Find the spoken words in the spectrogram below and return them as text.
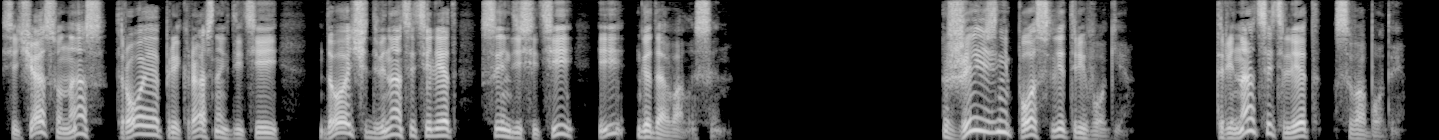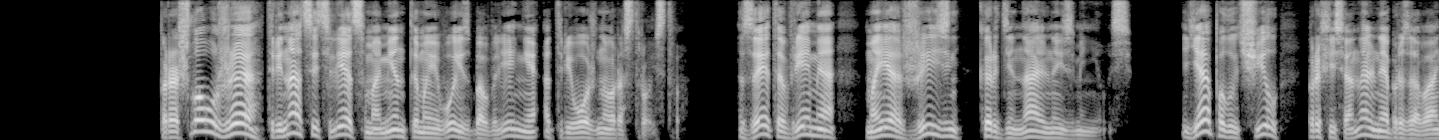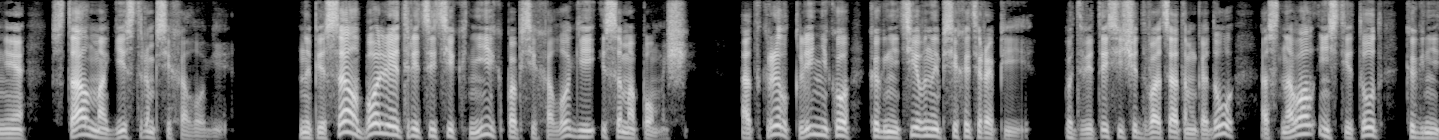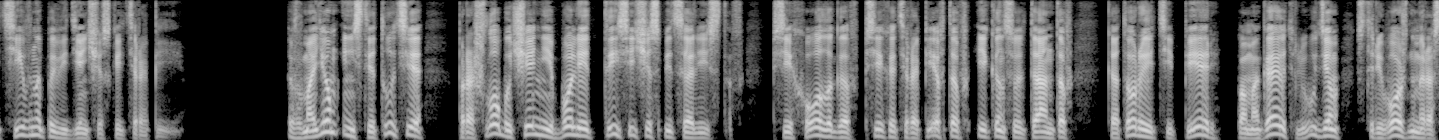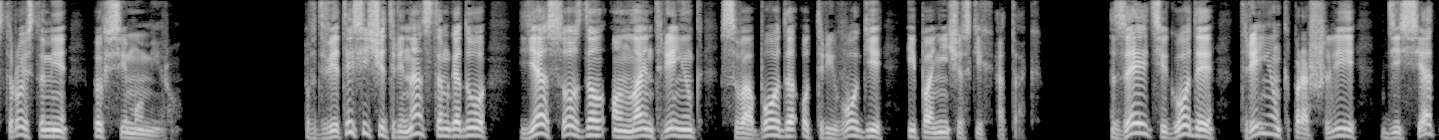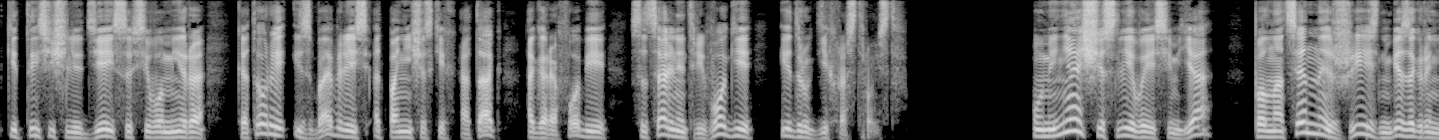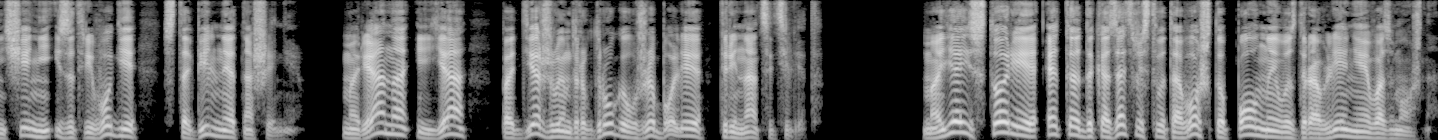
Сейчас у нас трое прекрасных детей, дочь 12 лет, сын 10 и годовалый сын. Жизнь после тревоги. 13 лет свободы. Прошло уже 13 лет с момента моего избавления от тревожного расстройства. За это время моя жизнь кардинально изменилась. Я получил профессиональное образование, стал магистром психологии. Написал более 30 книг по психологии и самопомощи. Открыл клинику когнитивной психотерапии. В 2020 году основал Институт когнитивно-поведенческой терапии. В моем институте прошло обучение более тысячи специалистов, психологов, психотерапевтов и консультантов, которые теперь помогают людям с тревожными расстройствами по всему миру. В 2013 году я создал онлайн-тренинг «Свобода от тревоги и панических атак». За эти годы тренинг прошли десятки тысяч людей со всего мира, которые избавились от панических атак, агорафобии, социальной тревоги и других расстройств. У меня счастливая семья, полноценная жизнь без ограничений из-за тревоги, стабильные отношения. Мариана и я поддерживаем друг друга уже более 13 лет. Моя история — это доказательство того, что полное выздоровление возможно.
